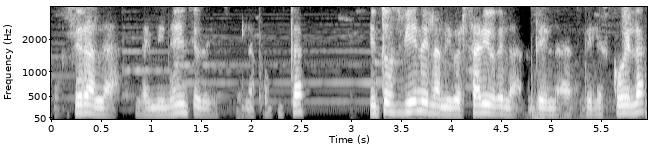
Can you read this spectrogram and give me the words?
pues era la, eminencia de, la facultad. Entonces viene el aniversario de la, de la, de la escuela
